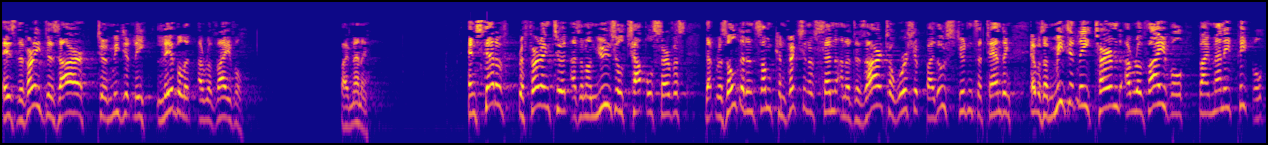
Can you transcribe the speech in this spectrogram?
is the very desire to immediately label it a revival by many. Instead of referring to it as an unusual chapel service that resulted in some conviction of sin and a desire to worship by those students attending, it was immediately termed a revival by many people,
